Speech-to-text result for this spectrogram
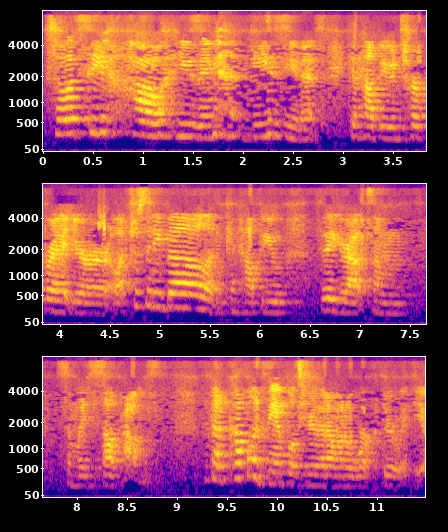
So let's see how using these units can help you interpret your electricity bill and can help you figure out some, some ways to solve problems. I've got a couple examples here that I want to work through with you.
